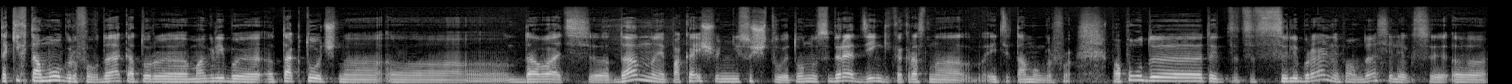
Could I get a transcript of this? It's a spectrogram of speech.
Таких томографов, да, которые могли бы так точно давать данные, пока еще не существует. Он собирает деньги как раз на эти томографы. По поводу этой целебральной по-моему, да, селекции. Э,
